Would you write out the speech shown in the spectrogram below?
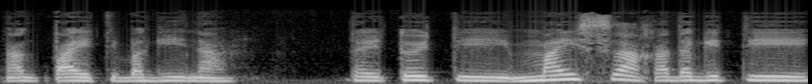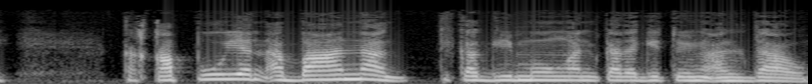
ngagpay ti bagina. Daytoy ti maysa kadagiti kakapuyan abanag ti kagimungan kadagito yung aldaw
